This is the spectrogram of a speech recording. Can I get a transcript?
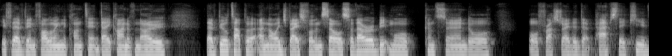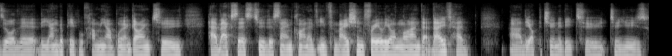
if they've been following the content, they kind of know they've built up a, a knowledge base for themselves. So they were a bit more concerned or or frustrated that perhaps their kids or the the younger people coming up weren't going to have access to the same kind of information freely online that they've had uh, the opportunity to to use.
